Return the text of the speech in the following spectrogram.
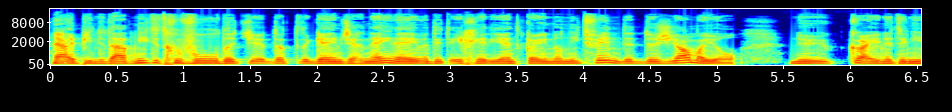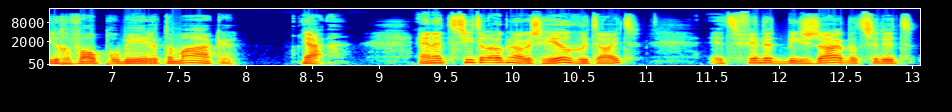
Ja. heb je inderdaad niet het gevoel dat, je, dat de game zegt nee, nee, want dit ingrediënt kan je nog niet vinden. Dus jammer joh. Nu kan je het in ieder geval proberen te maken. Ja, en het ziet er ook nog eens heel goed uit. Ik vind het bizar dat ze dit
